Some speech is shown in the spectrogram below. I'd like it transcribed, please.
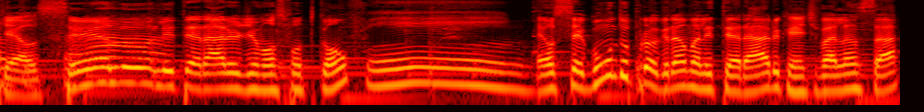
que é o selo literário de irmãos.com. Sim. É o segundo programa literário que a gente vai lançar,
